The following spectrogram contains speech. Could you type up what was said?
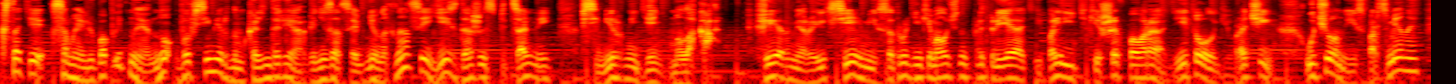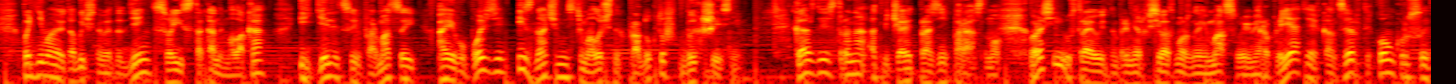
Кстати, самое любопытное, но во Всемирном календаре Организации Объединенных Наций есть даже специальный Всемирный день молока – Фермеры, их семьи, сотрудники молочных предприятий, политики, шеф-повара, диетологи, врачи, ученые и спортсмены поднимают обычно в этот день свои стаканы молока и делятся информацией о его пользе и значимости молочных продуктов в их жизни. Каждая страна отмечает праздник по-разному. В России устраивают, например, всевозможные массовые мероприятия, концерты, конкурсы,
